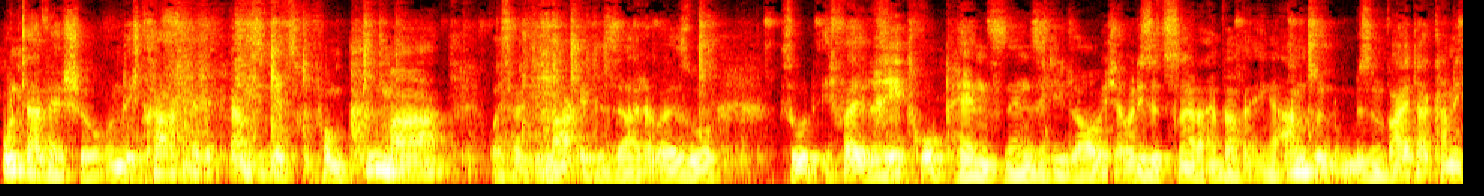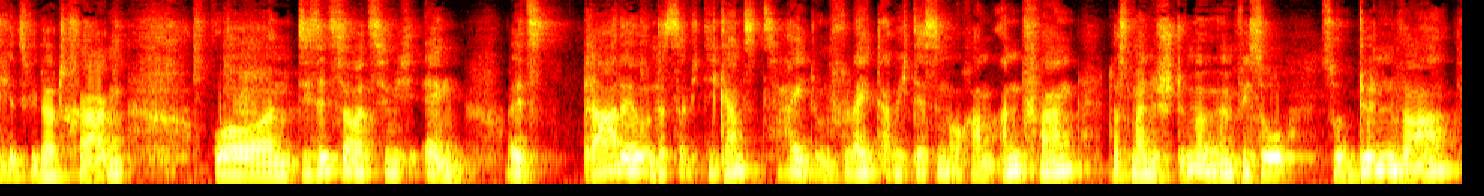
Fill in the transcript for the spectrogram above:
Unterwäsche. Und ich trage, haben sie jetzt so vom Puma, was habe ich die Marke gesagt, aber so, so, ich weiß, Retro-Pants nennen sie die, glaube ich, aber die sitzen halt einfach eng an, sind ein bisschen weiter, kann ich jetzt wieder tragen. Und die sitzen aber ziemlich eng. Und jetzt gerade, und das habe ich die ganze Zeit, und vielleicht habe ich dessen auch am Anfang, dass meine Stimme irgendwie so, so dünn war,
